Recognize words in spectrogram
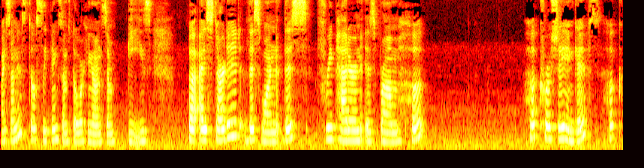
My son is still sleeping, so I'm still working on some bees. But I started this one. This free pattern is from Hook. Hook Crochet and Gifts. Hook,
